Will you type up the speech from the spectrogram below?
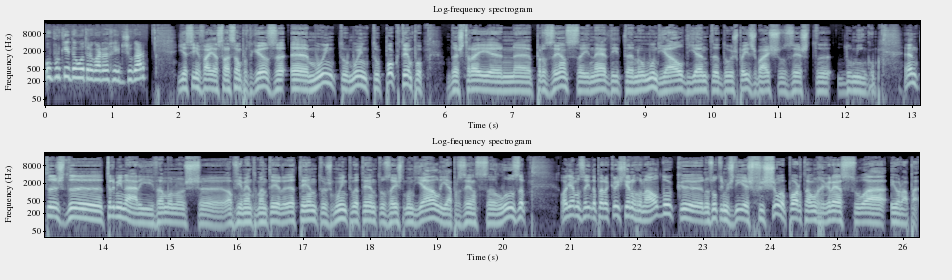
o porquê da outra guarda-redes jogar. E assim vai a seleção portuguesa a muito, muito pouco tempo da estreia na presença inédita no Mundial diante dos Países Baixos este domingo. Antes de terminar, e vamos-nos eh, obviamente manter atentos, muito atentos a este Mundial e à presença lusa, olhamos ainda para Cristiano Ronaldo, que nos últimos dias fechou a porta a um regresso à Europa.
